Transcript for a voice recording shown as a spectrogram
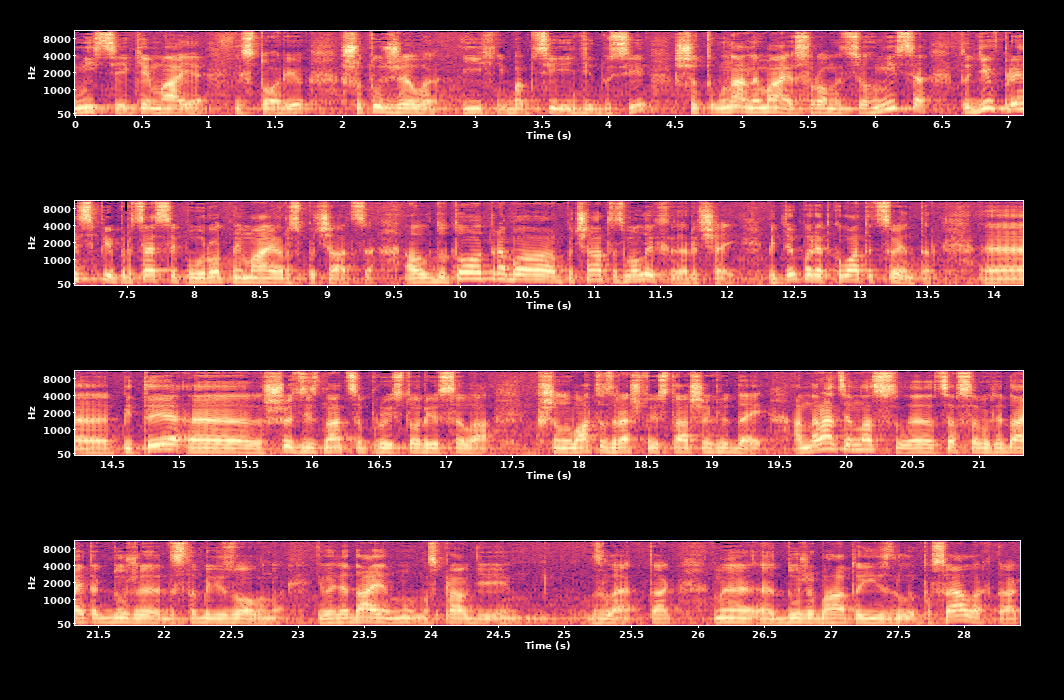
місце, яке має історію, що тут жили їхні бабці і дідусі, що вона не має соромити цього місця, тоді, в принципі, процес поворотний має розпочатися. Але до того треба починати з малих речей: піти порядкувати цвинтар, е, піти е, щось дізнатися про історію села, вшанувати зрештою старших людей. А наразі в нас це все виглядає так дуже дестабілізовано і виглядає ну насправді зле. Так ми е, дуже багато їздили по селах, так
